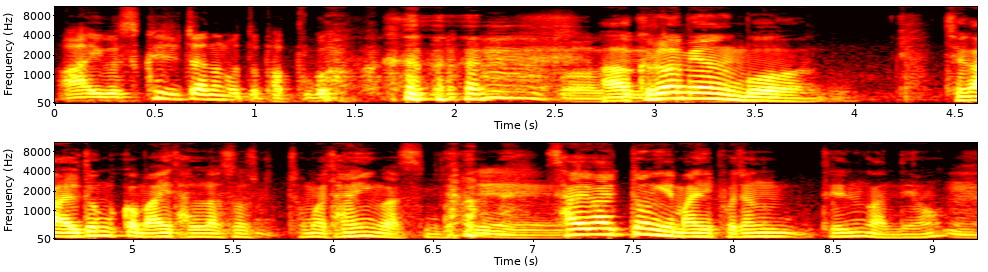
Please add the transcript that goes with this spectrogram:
아 이거 스케줄 짜는 것도 바쁘고. 어, 아 그- 그러면 뭐 제가 알던 것과 많이 달라서 정말 다행인 것 같습니다. 네. 사회 활동이 많이 보장되는 것 같네요. 음.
